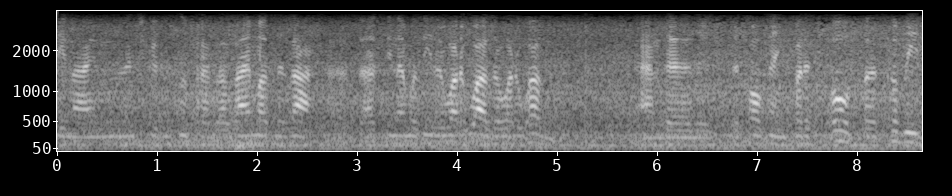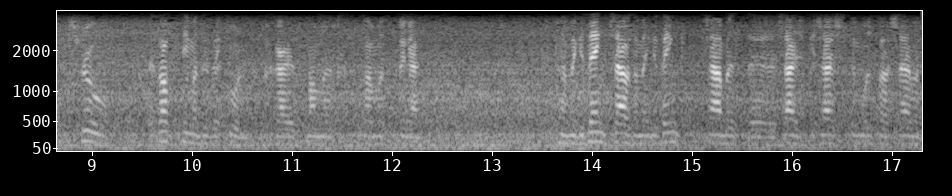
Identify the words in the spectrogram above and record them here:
die nein und ich könnte es nur fragen weil ich mal eine sache that you know was either what it was or what it wasn't. And uh, this, this whole thing. But it's also it could be true it's not seen as a good the guy is mama mama forgessen wenn man gedenkt Shabbos, wenn man gedenkt Shabbos, Shabbos, Shabbos, du musst auch Shabbos,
